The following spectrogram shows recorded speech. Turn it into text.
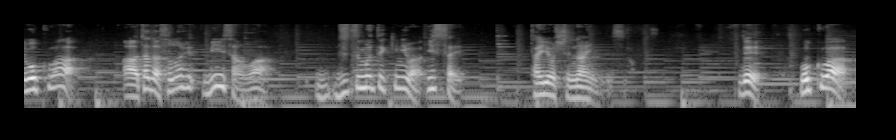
で僕はあただその B さんは実務的には一切対応してないんですよ。で僕は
